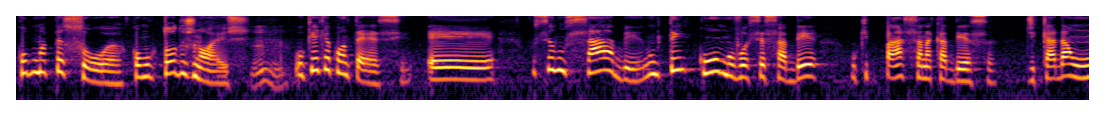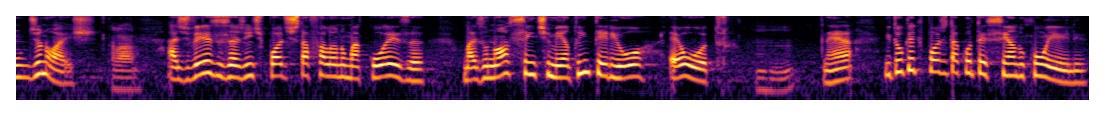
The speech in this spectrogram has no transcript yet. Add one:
como uma pessoa, como todos nós. O que que acontece? É, você não sabe, não tem como você saber o que passa na cabeça de cada um de nós. Claro. Às vezes a gente pode estar falando uma coisa, mas o nosso sentimento interior é outro, né? Então o que, que pode estar acontecendo com ele?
